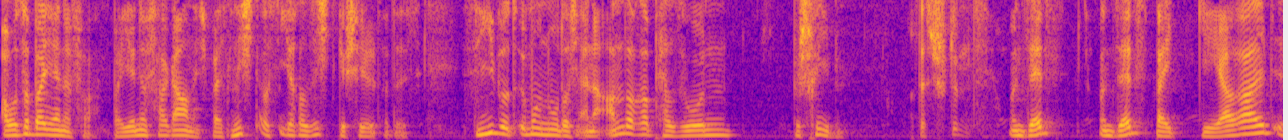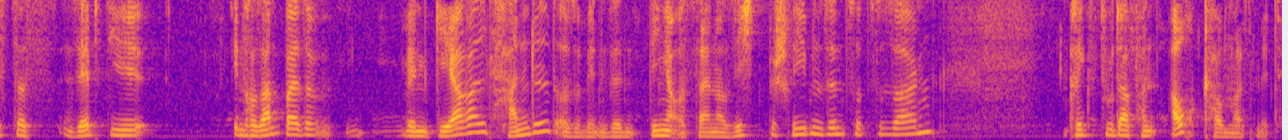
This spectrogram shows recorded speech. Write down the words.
Außer bei Yennefer. Bei Yennefer gar nicht, weil es nicht aus ihrer Sicht geschildert ist. Sie wird immer nur durch eine andere Person beschrieben. Das stimmt. Und selbst, und selbst bei Geralt ist das, selbst die, interessanterweise, wenn Geralt handelt, also wenn, wenn Dinge aus seiner Sicht beschrieben sind sozusagen, kriegst du davon auch kaum was mit.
